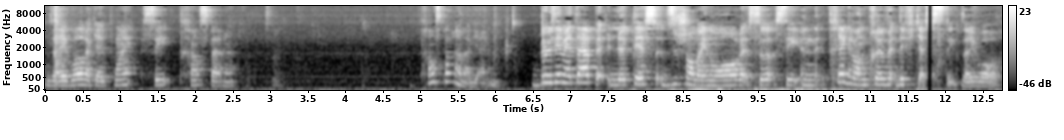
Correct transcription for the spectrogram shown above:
Vous allez voir à quel point c'est transparent. Transparent, la gang. Deuxième étape, le test du chandail noir. Ça, c'est une très grande preuve d'efficacité. Vous allez voir.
